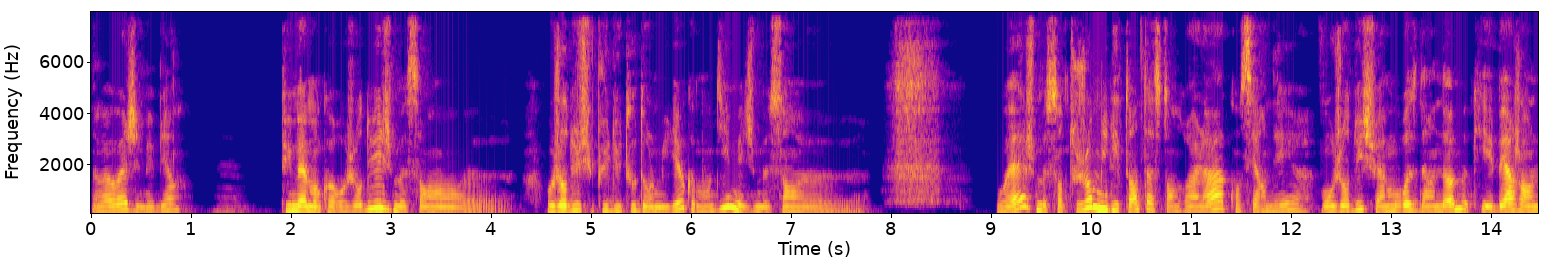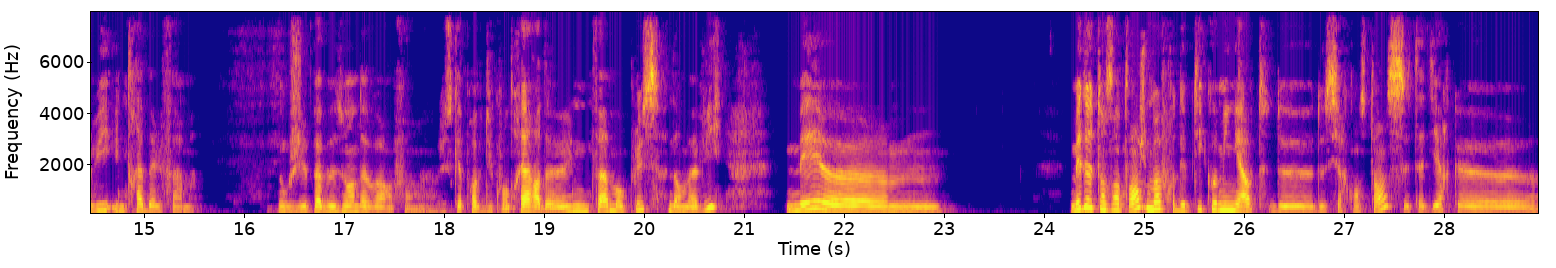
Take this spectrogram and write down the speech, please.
Ouais, ouais, j'aimais bien. Hmm. Puis même encore aujourd'hui, je me sens. Euh, aujourd'hui, je suis plus du tout dans le milieu, comme on dit, mais je me sens. Euh, Ouais, je me sens toujours militante à cet endroit-là, concernée. Bon, aujourd'hui, je suis amoureuse d'un homme qui héberge en lui une très belle femme. Donc, j'ai pas besoin d'avoir, enfin, jusqu'à preuve du contraire, une femme en plus dans ma vie. Mais, euh... mais de temps en temps, je m'offre des petits coming out de, de circonstances, c'est-à-dire que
